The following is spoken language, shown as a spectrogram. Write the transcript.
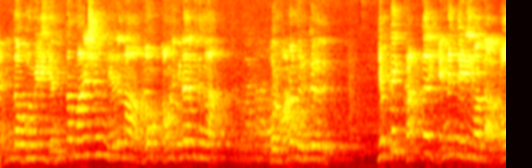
எந்த பூமியில எந்த மனுஷன் இருந்தாலும் அவனுக்கு என்ன இருக்குதுங்களா? ஒரு மரம் இருக்கிறது. எப்படி கர்த்தர் என்ன தேடி வந்தாரோ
